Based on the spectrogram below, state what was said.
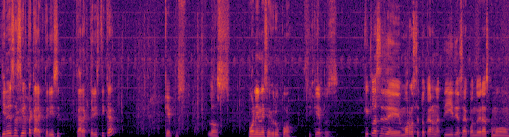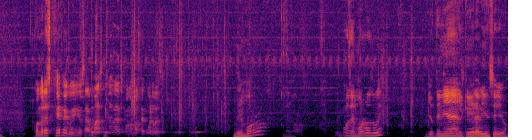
tienen esa cierta característica, característica que, pues, los pone en ese grupo. Así que, pues, ¿qué clase de morros te tocaron a ti, o sea, cuando eras como... Cuando eras jefe, güey, o sea, más que nada es cuando más te acuerdas. ¿De morro? De morro. Tipos de morros, güey. Yo tenía el que era bien serio.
